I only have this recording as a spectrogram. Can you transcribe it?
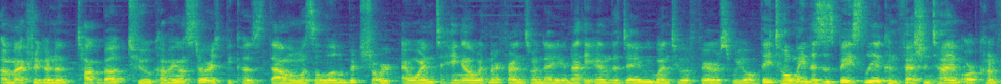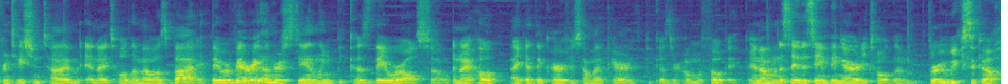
I'm actually going to talk about two coming out stories because that one was a little bit short. I went to hang out with my friends one day and at the end of the day we went to a Ferris wheel. They told me this is basically a confession time or confrontation time and I told them I was bi. They were very understanding because they were also and I hope I get the courage to tell my parents because they're homophobic. And I'm going to say the same thing I already told them three weeks ago.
